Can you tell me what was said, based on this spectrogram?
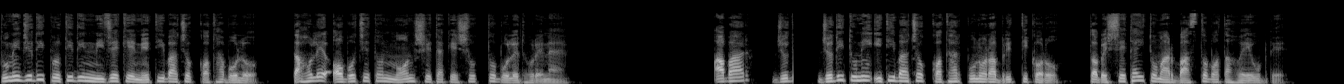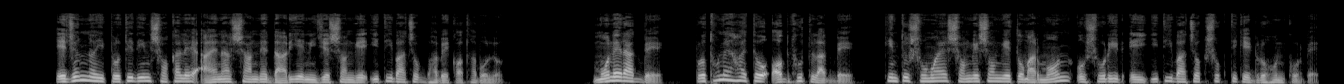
তুমি যদি প্রতিদিন নিজেকে নেতিবাচক কথা বলো তাহলে অবচেতন মন সেটাকে সত্য বলে ধরে নেয়। আবার, যদি যদি তুমি ইতিবাচক কথার পুনরাবৃত্তি করো, তবে সেটাই তোমার বাস্তবতা হয়ে উঠবে। এজন্যই প্রতিদিন সকালে আয়নার সামনে দাঁড়িয়ে নিজের সঙ্গে ইতিবাচকভাবে কথা বলো। মনে রাখবে, প্রথমে হয়তো অদ্ভুত লাগবে, কিন্তু সময়ের সঙ্গে সঙ্গে তোমার মন ও শরীর এই ইতিবাচক শক্তিকে গ্রহণ করবে।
